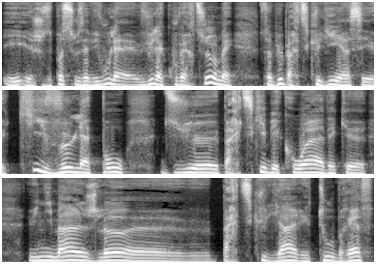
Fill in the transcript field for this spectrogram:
Et je ne sais pas si vous avez vu la, couverture, mais c'est un peu particulier. Hein? C'est Qui veut la peau du euh, Parti québécois avec euh, une image là particulière et tout. Bref.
